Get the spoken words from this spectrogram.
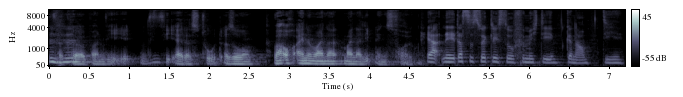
mhm. verkörpern, wie, wie er das tut. Also war auch eine meiner, meiner Lieblingsfolgen. Ja, nee, das ist wirklich so für mich die, genau, die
